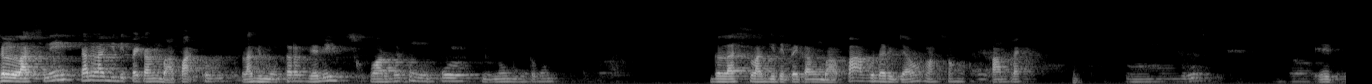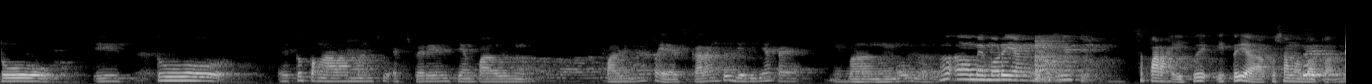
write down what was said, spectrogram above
gelas nih kan lagi dipegang bapak tuh, lagi muter. Jadi keluarga tuh ngumpul minum gitu kan. Gelas lagi dipegang bapak, aku dari jauh langsung tamplek. Hmm, Terus? Itu itu itu pengalaman sih experience yang paling paling apa ya sekarang tuh jadinya kayak bang Heeh, memori yang maksudnya separah itu itu ya aku sama bapak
